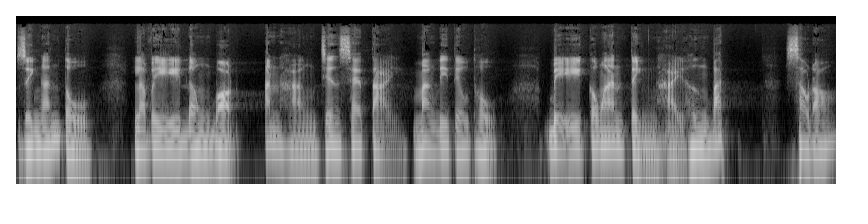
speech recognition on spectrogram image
dính án tù Là vì đồng bọn ăn hàng trên xe tải mang đi tiêu thụ bị công an tỉnh Hải Hưng bắt. Sau đó,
